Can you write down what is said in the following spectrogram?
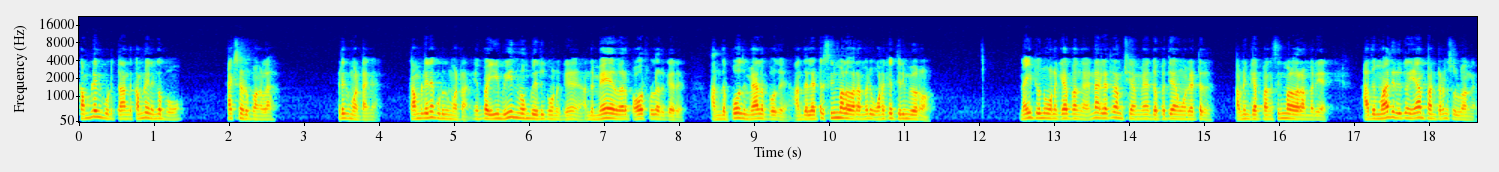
கம்ப்ளைண்ட் கொடுத்தா அந்த கம்ப்ளைண்ட் எங்க போகும்? ஆக்ஷன் எடுப்பாங்களா? எடுக்க மாட்டாங்க. கம்ப்ளைண்டே கொடுக்க மாட்டான். எப்ப இ- வீண் வம்பு எதுக்கு உனக்கு? அந்த மேயர் வேற பவர்ஃபுல்லா இருக்காரு. அந்த போது மேல போகுது அந்த லெட்டர் சினிமால வர மாதிரி உனக்கே திரும்பி வரும். நைட் வந்து உனக்கு கேட்பாங்க என்ன லெட்டர் அமிச்சாமே இதை பத்தி அவங்க லெட்டர் அப்படின்னு கேட்பாங்க சினிமாவில் வர மாதிரியே. அது மாதிரி இருக்கும் ஏன் பண்றேன்னு சொல்லுவாங்க.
